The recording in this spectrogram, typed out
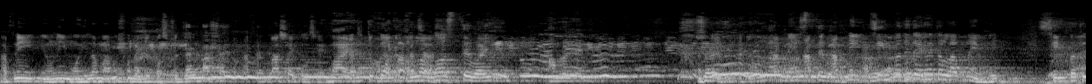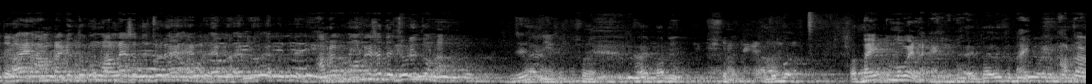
আপনি উনি মহিলা মানুষ ওনাকে কষ্ট দিন আপনার বাসায় পৌঁছে ভাই আমরা আপনি আপনি- আপনি সিম্পাতি তো লাভ নেই ভাই। সিম্পাতি ভাই আমরা কিন্তু কোনো অন্যায়ের সাথে জড়িত আমরা কোনো অন্যায়ের সাথে জড়িত না। ভাই একটু মোবাইল লাগাই ভাই আপনার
